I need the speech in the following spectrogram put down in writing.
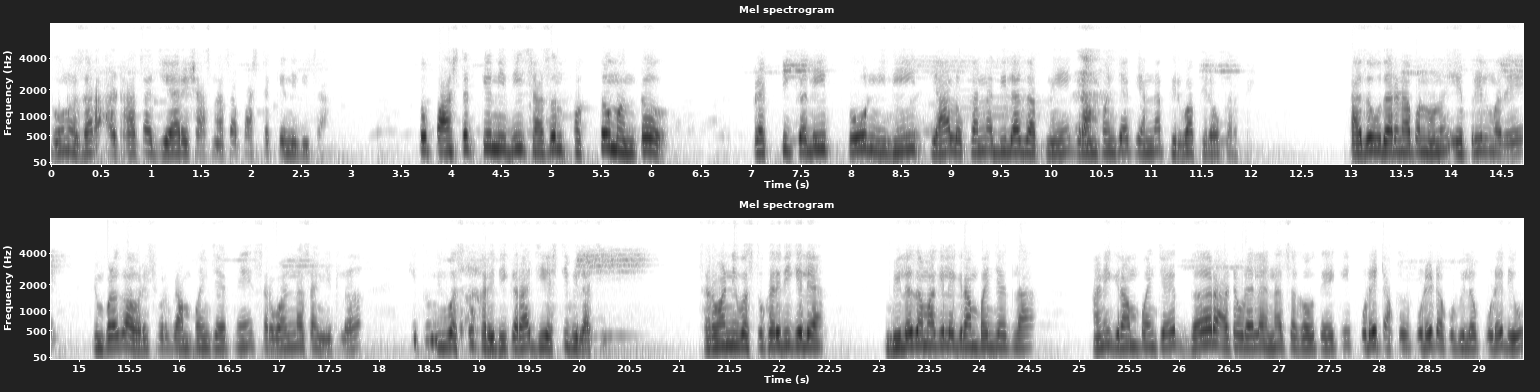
दोन हजार अठराचा जी आर ए शासनाचा पाच टक्के निधीचा. तो पाच टक्के निधी शासन फक्त म्हणतं प्रॅक्टिकली तो निधी या लोकांना दिला जात नाही ग्रामपंचायत यांना फिरवा फिरव करते. ताजं उदाहरण आपण म्हणू एप्रिलमध्ये पिंपळगाव हरेश्वर ग्रामपंचायतने सर्वांना सांगितलं की तुम्ही वस्तू खरेदी करा जी एस टी बिलाची. सर्वांनी वस्तू खरेदी केल्या बिलं जमा केले ग्रामपंचायतला आणि ग्रामपंचायत दर आठवड्याला यांना सगवते की पुढे टाकू पुढे टाकू बिलं पुढे देऊ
